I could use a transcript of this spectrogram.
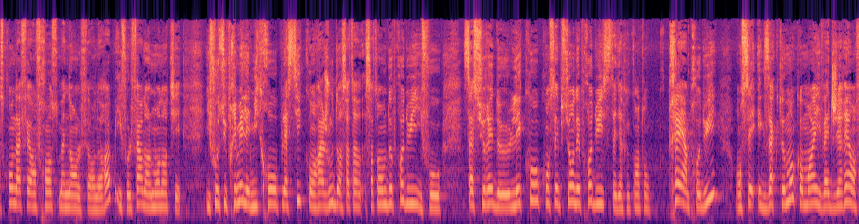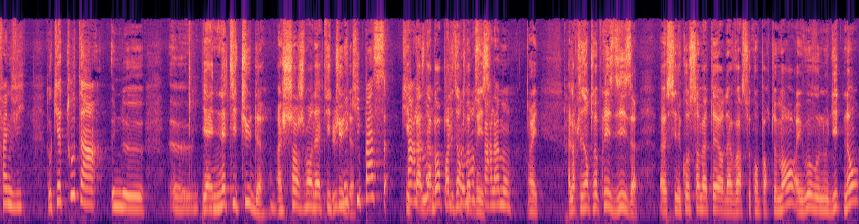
ce qu'on a fait en France, maintenant, on le fait en Europe. Il faut le faire dans le monde entier. Il faut supprimer les microplastiques qu'on rajoute dans un certain, certain nombre de produits. Il faut s'assurer de l'éco-conception des produits. C'est-à-dire que quand on crée un produit, on sait exactement comment il va être géré en fin de vie. Donc, il y a tout un, une, euh, Il y a une attitude, un changement d'attitude. mais qui passe Qui par passe d'abord par qui les entreprises. par l'amont. Oui. Alors que les entreprises disent, euh, c'est les consommateurs d'avoir ce comportement, et vous, vous nous dites non,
